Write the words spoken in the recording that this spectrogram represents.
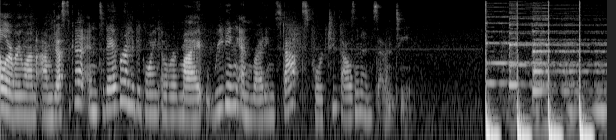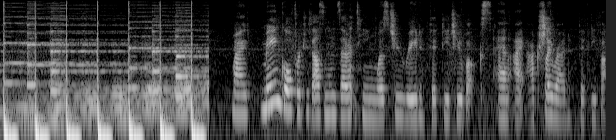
Hello everyone, I'm Jessica and today we're going to be going over my reading and writing stats for 2017. My main goal for 2017 was to read 52 books and I actually read 55,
